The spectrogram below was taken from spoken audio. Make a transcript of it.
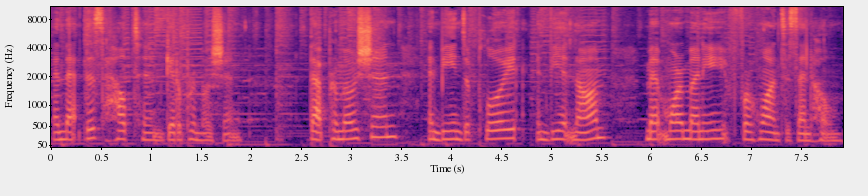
and that this helped him get a promotion. That promotion and being deployed in Vietnam meant more money for Juan to send home.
